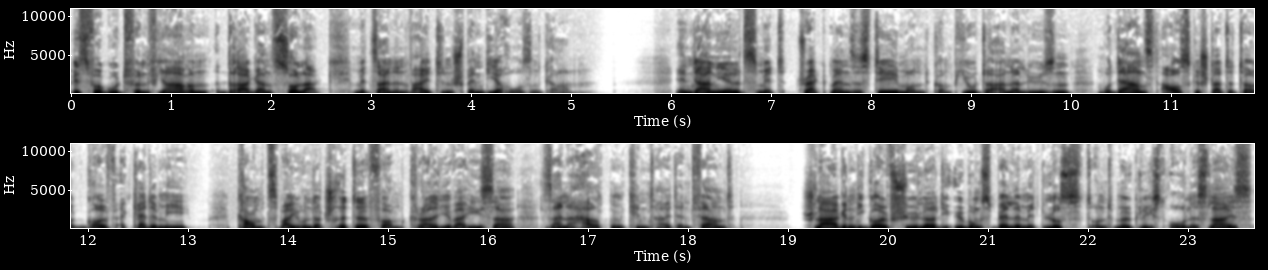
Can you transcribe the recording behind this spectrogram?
Bis vor gut fünf Jahren Dragan Solak mit seinen weiten Spendierhosen kam. In Daniels mit Trackman-System und Computeranalysen modernst ausgestatteter Golf Academy, kaum 200 Schritte vom Kraljeva Hisa, seiner harten Kindheit entfernt, schlagen die Golfschüler die Übungsbälle mit Lust und möglichst ohne Slice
